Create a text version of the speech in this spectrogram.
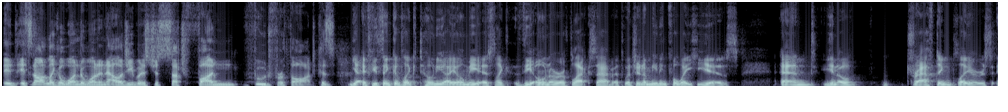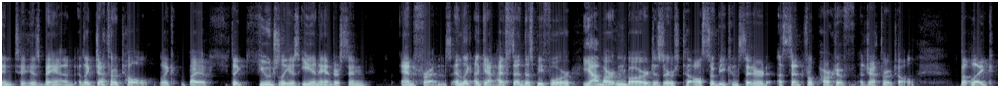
it, it's not like a one to one analogy, but it's just such fun food for thought. Because yeah, if you think of like Tony Iommi as like the owner of Black Sabbath, which in a meaningful way he is, and you know, drafting players into his band, and like Jethro Tull, like by a like hugely is Ian Anderson and friends. And like again, I've said this before. Yeah. Martin Barre deserves to also be considered a central part of a Jethro Tull, but like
